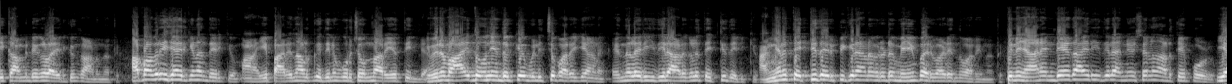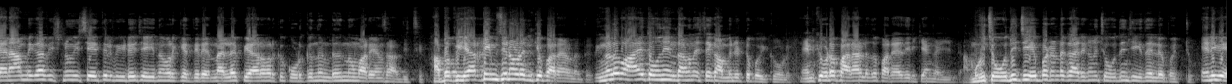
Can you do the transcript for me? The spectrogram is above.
ഈ കമന്റുകളായിരിക്കും കാണുന്നത്. അപ്പൊ അവർ വിചാരിക്കണം എന്തായിരിക്കും? ആ ഈ പറയുന്ന ആൾക്ക് ഇതിനെ കുറിച്ച് ഒന്നും അറിയത്തില്ല. ഇവന് വായി തോന്നി എന്തൊക്കെയോ വിളിച്ച് പറയുകയാണ് എന്നുള്ള രീതിയിൽ ആളുകൾ തെറ്റിദ്ധരിക്കും. അങ്ങനെ തെറ്റിദ്ധരിപ്പിക്കലാണ് അവരുടെ മെയിൻ പരിപാടി എന്ന് പറയുന്നത്. പിന്നെ ഞാൻ എന്റേതായ രീതിയിൽ അന്വേഷണം നടത്തിയപ്പോൾ ഈ അനാമിക വിഷ്ണു വിഷയത്തിൽ വീഡിയോ ചെയ്യുന്നവർക്കെതിരെ നല്ല പി ആർ വർക്ക് കൊടുക്കുന്നുണ്ട് എന്നും അറിയാൻ സാധിച്ചു. അപ്പൊ പി ആർ ടീംസിനോട് എനിക്ക് പറയാനുള്ളത് നിങ്ങൾ വായി തോന്നി എന്താണെന്ന് വെച്ചാൽ കമന്റ് ഇട്ട് പോയിക്കോളൂ. എനിക്കിവിടെ പറയാനുള്ളത് പറയാനുള്ളത് പറയാതിരിക്കാൻ കഴിയില്ല. നമുക്ക് ചോദ്യം ചെയ്യപ്പെടേണ്ട കാര്യങ്ങൾ ചോദ്യം ചെയ്തല്ലേ പറ്റൂ. എനിവേ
